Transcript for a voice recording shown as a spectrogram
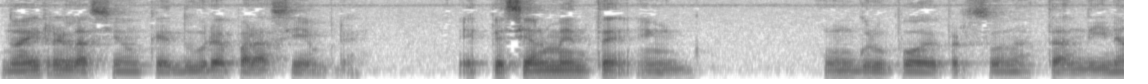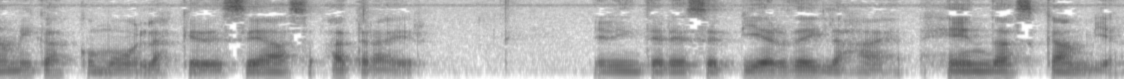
No hay relación que dure para siempre, especialmente en un grupo de personas tan dinámicas como las que deseas atraer. El interés se pierde y las agendas cambian.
